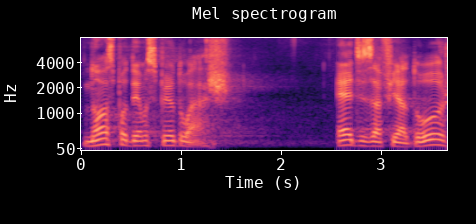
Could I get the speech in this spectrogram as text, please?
nós podemos perdoar. É desafiador,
